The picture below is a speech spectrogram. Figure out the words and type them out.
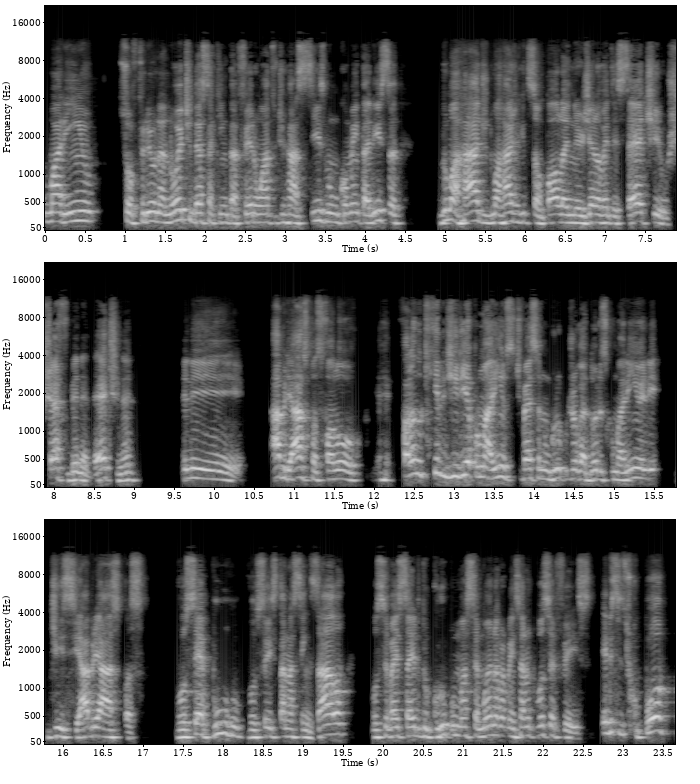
o Marinho sofreu na noite desta quinta-feira um ato de racismo, um comentarista de uma rádio, de uma rádio aqui de São Paulo, a Energia 97, o chefe Benedetti, né? Ele, abre aspas, falou, falando o que ele diria para o Marinho se estivesse num grupo de jogadores com o Marinho, ele disse, abre aspas, você é burro, você está na senzala, você vai sair do grupo uma semana para pensar no que você fez. Ele se desculpou,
